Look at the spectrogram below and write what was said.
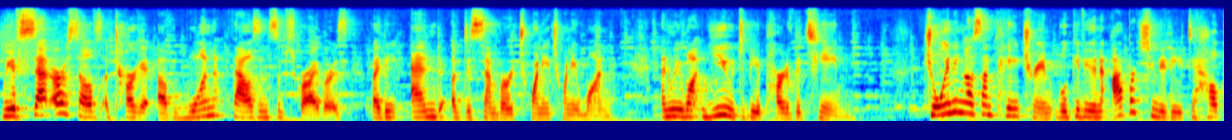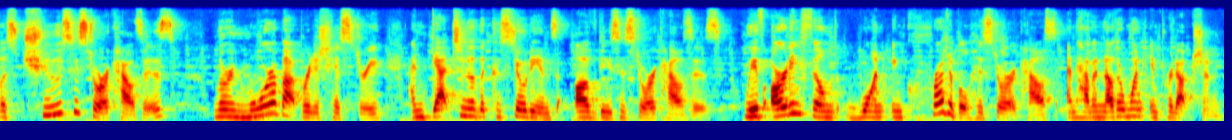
We have set ourselves a target of 1,000 subscribers by the end of December 2021, and we want you to be a part of the team. Joining us on Patreon will give you an opportunity to help us choose historic houses, learn more about British history, and get to know the custodians of these historic houses. We have already filmed one incredible historic house and have another one in production,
